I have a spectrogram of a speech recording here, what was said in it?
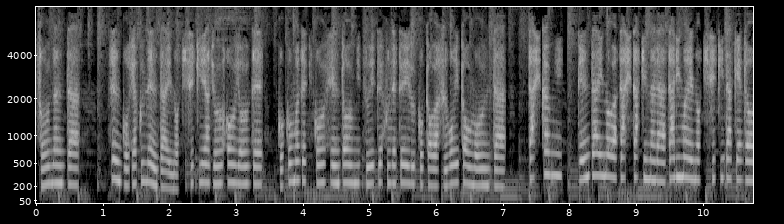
そうなんだ。1500年代の知識や情報量で、ここまで気候変動について触れていることはすごいと思うんだ。確かに、現代の私たちなら当たり前の知識だけど、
